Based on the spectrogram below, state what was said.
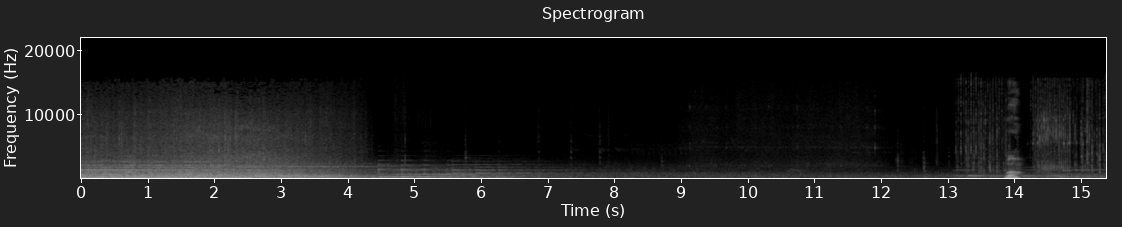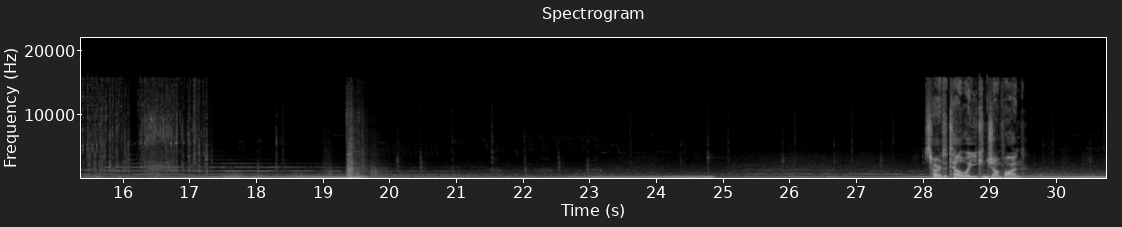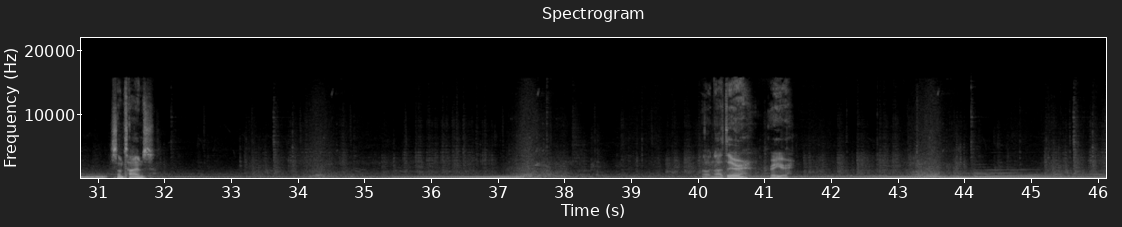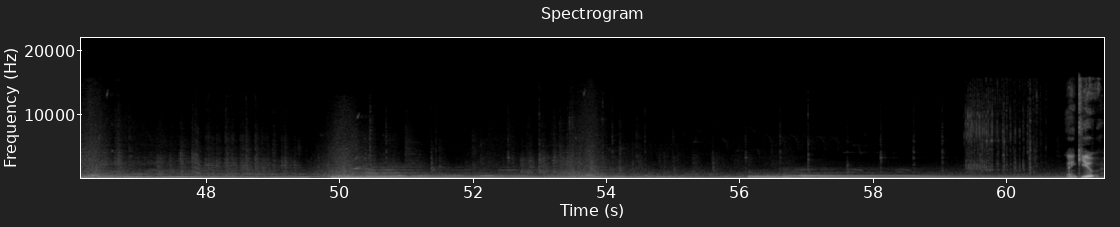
It's hard to tell what you can jump on. Sometimes. Oh, not there. Right here. Thank you.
